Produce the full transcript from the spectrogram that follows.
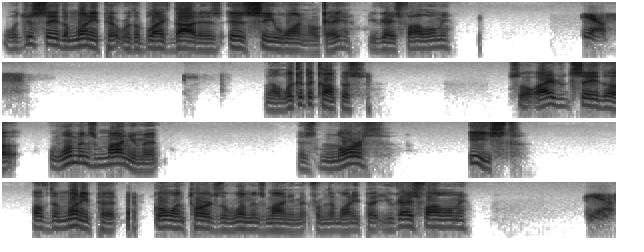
Well, just say the money pit where the black dot is is C1, okay? You guys follow me? Yes. Now look at the compass. So I would say the woman's monument is northeast of the money pit going towards the woman's monument from the money pit. You guys follow me? Yes.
